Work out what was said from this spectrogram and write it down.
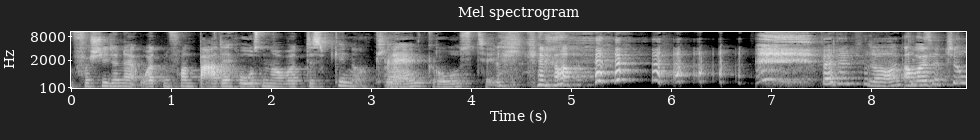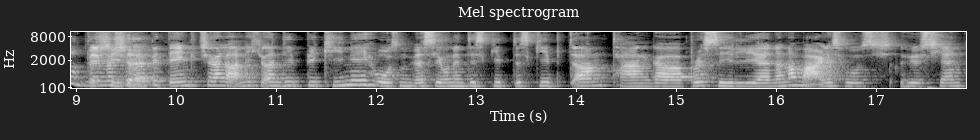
verschiedene Arten von Badehosen, aber das... Genau, klein, groß, zäh. genau. Bei den Frauen gibt's aber halt schon Wenn man schon mal bedenkt, schon allein nicht an die Bikini-Hosen-Versionen, die es gibt. Es gibt ähm, Tanga, Brazilian, ein normales Höschen,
